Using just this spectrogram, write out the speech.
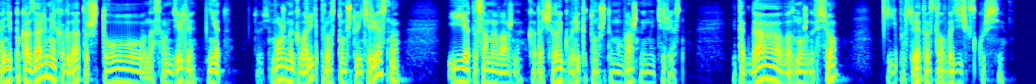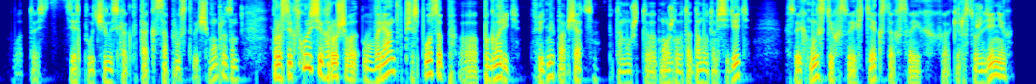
они показали мне когда-то, что на самом деле нет. То есть можно говорить просто о том, что интересно, и это самое важное, когда человек говорит о том, что ему важно, ему интересно. И тогда, возможно, все. И после этого я стал водить экскурсии. Вот, то есть здесь получилось как-то так сопутствующим образом. Просто экскурсия хороший вариант, вообще способ э, поговорить с людьми, пообщаться, потому что можно вот одному там сидеть в своих мыслях, в своих текстах, в своих э, рассуждениях,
